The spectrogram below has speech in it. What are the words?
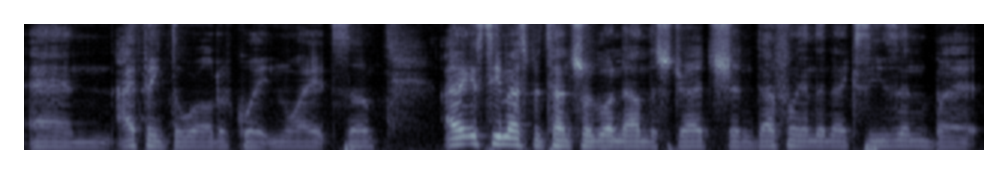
And I think the world of ZaQuandre White. So I think his team has potential going down the stretch, and definitely in the next season. But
